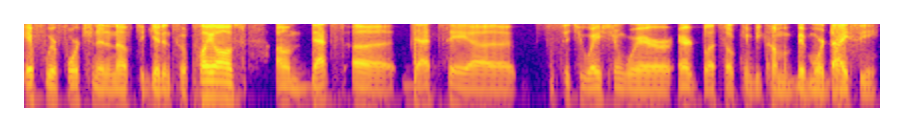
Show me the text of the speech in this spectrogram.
if we're fortunate enough to get into the playoffs, um, that's uh that's a uh, situation where Eric Bledsoe can become a bit more dicey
